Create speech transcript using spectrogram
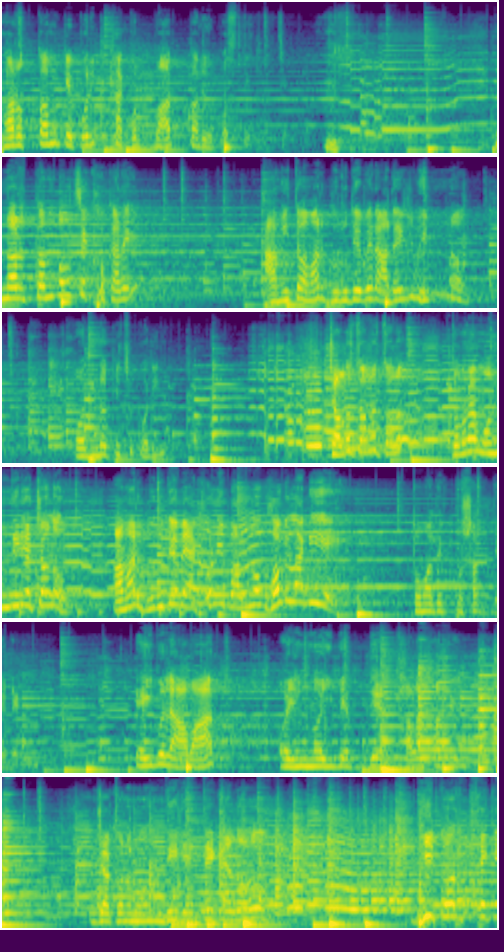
নরোত্তমকে পরীক্ষা করবার পরে উপস্থিত হয়েছে। নরোত্তম বলছে, খোকারে, আমি তো আমার গুরুদেবের আদেশ ভিন্ন, অন্য কিছু করি না। চলো চলো চলো, তোমরা মন্দিরে চলো, আমার গুরুদেব এখনই বাল্যভোগ লাগিয়ে তোমাদের প্রসাদ দেবেন। এই বলে আবার ওই নৈবেদ্যের থালা হাতে যখন মন্দিরেতে গেল, ভিতর থেকে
